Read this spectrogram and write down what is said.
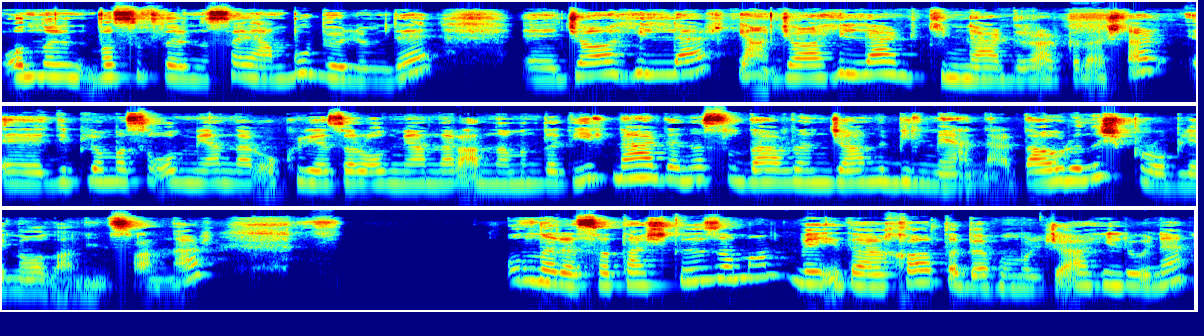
onların vasıflarını sayan bu bölümde e, cahiller yani cahiller kimlerdir arkadaşlar? E, diploması olmayanlar, okur yazar olmayanlar anlamında değil. Nerede nasıl davranacağını bilmeyenler, davranış problemi olan insanlar. Onlara sataştığı zaman ve idâ khâtabehumul cahilûne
